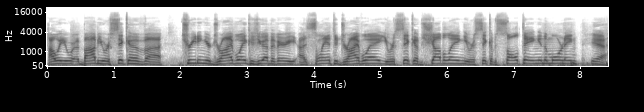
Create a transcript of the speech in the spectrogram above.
how we were, Bob, you were sick of uh, treating your driveway because you have a very uh, slanted driveway. You were sick of shoveling. You were sick of salting in the morning. Yeah.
